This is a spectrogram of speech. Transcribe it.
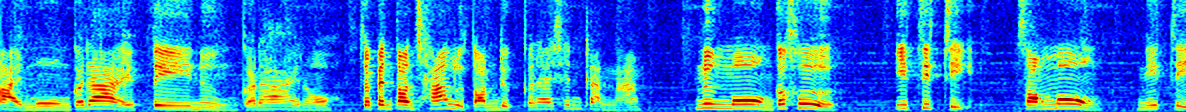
บ่ายโมงก็ได้ ตีหนึ่งก็ได้เนาะ จะเป็นตอนเช้าหรือตอนดึกก็ได้เช่นกันนะ 1 โมงก็คืออิจิจิ2โมงนิจิ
